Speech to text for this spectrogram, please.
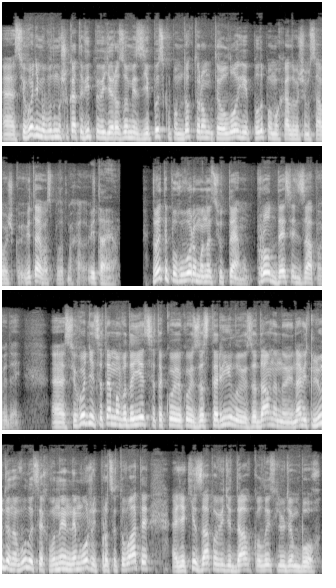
Е, Сьогодні ми будемо шукати відповіді разом із єпископом, доктором теології Пилипом Михайловичем Савочкою. Вітаю вас, Пилип Михайлович. Вітаю. Давайте поговоримо на цю тему про 10 заповідей. Е, Сьогодні ця тема видається такою якоюсь застарілою, задавненою. Навіть люди на вулицях вони не можуть процитувати, е, які заповіді дав колись людям Бог.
